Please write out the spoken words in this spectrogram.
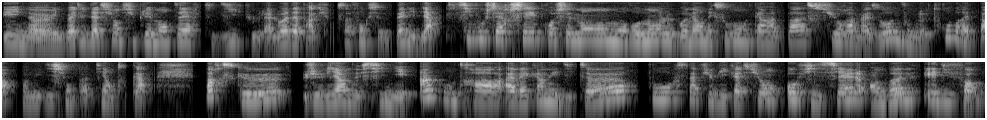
et une, une, validation supplémentaire qui dit que la loi d'attraction ça fonctionne bel et bien. Si vous cherchez prochainement mon roman Le bonheur n'est souvent qu'un pas sur Amazon, vous ne le trouverez pas, en édition papier en tout cas, parce que je viens de signer un contrat avec un éditeur pour sa publication officielle en bonne et due forme.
